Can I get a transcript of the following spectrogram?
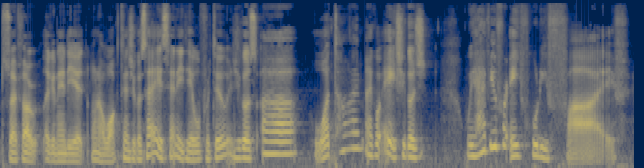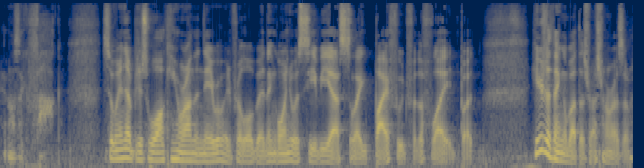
So I felt like an idiot when I walked in. She goes, "Hey, Sandy, table for two? And she goes, "Uh, what time?" I go, "Eight." She goes, "We have you for eight forty-five. And I was like, "Fuck." So we ended up just walking around the neighborhood for a little bit, and then going to a CVS to like buy food for the flight. But here's the thing about this restaurant, Reza.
